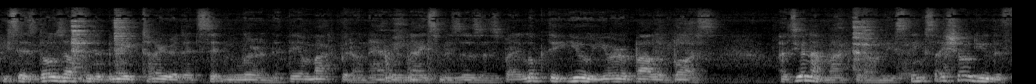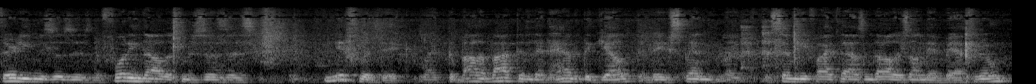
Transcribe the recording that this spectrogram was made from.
He says, those are for the B'nai Torah that sit and learn, that they're makbid on having nice mezuzahs. But I looked at you, you're a balabas. As you're not makbid on these things, I showed you the 30 mezuzahs, the $40 mezuzahs, nifladik, like the balabatim that have the gelt and they spend like $75,000 on their bathroom,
